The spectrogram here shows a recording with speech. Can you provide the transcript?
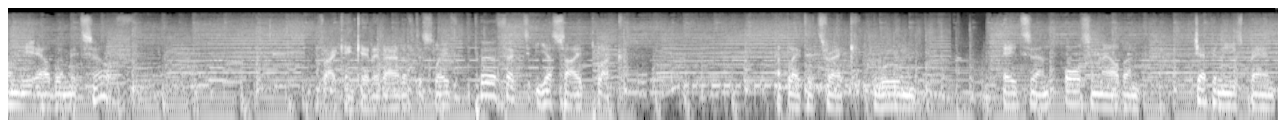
on the album itself. If I can get it out of the slate. Perfect Yasai pluck. I played the track Room. It's an awesome album. Japanese band.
